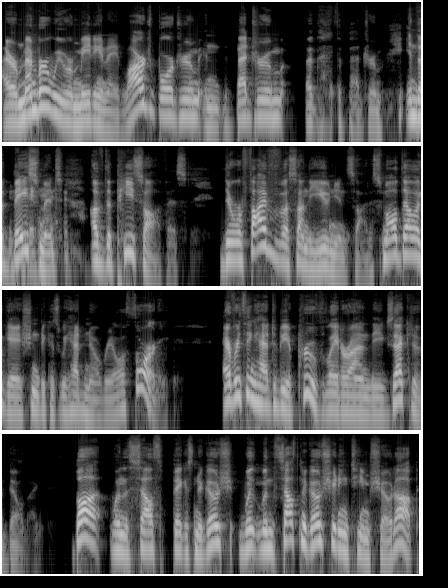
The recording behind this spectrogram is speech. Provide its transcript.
I remember we were meeting in a large boardroom in the bedroom, uh, the bedroom in the basement of the peace office. There were five of us on the union side, a small delegation because we had no real authority. Everything had to be approved later on in the executive building. But when the South's biggest negoti- when, when the South negotiating team showed up,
